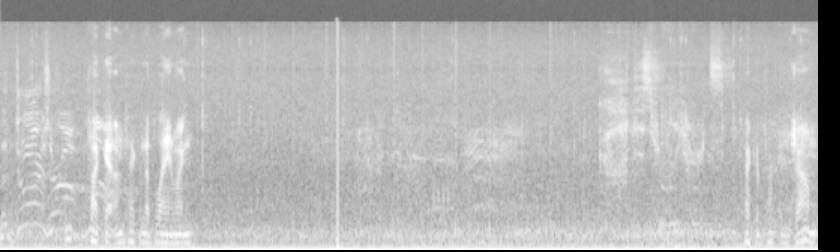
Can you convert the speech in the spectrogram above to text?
The doors are open! Fuck it, I'm taking the plane wing. God, this really hurts. If I could fucking jump.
